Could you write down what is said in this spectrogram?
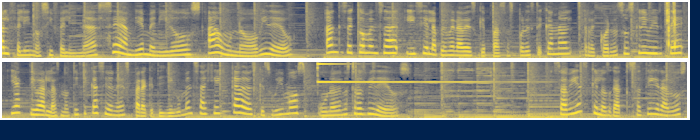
Tal felinos y felinas? Sean bienvenidos a un nuevo video. Antes de comenzar y si es la primera vez que pasas por este canal, recuerda suscribirte y activar las notificaciones para que te llegue un mensaje cada vez que subimos uno de nuestros videos. ¿Sabías que los gatos atigrados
